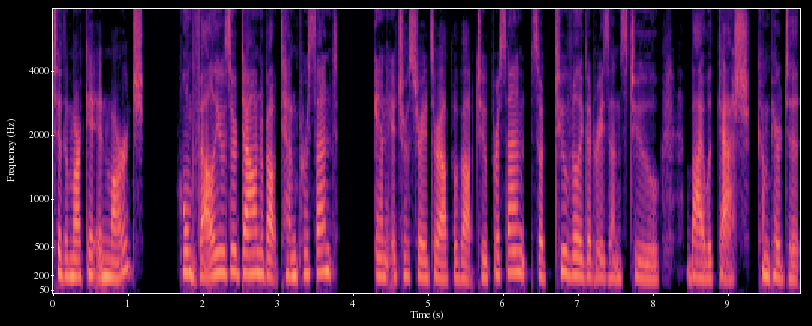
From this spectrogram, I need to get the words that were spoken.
to the market in March, home values are down about 10% and interest rates are up about 2%. So, two really good reasons to buy with cash compared to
